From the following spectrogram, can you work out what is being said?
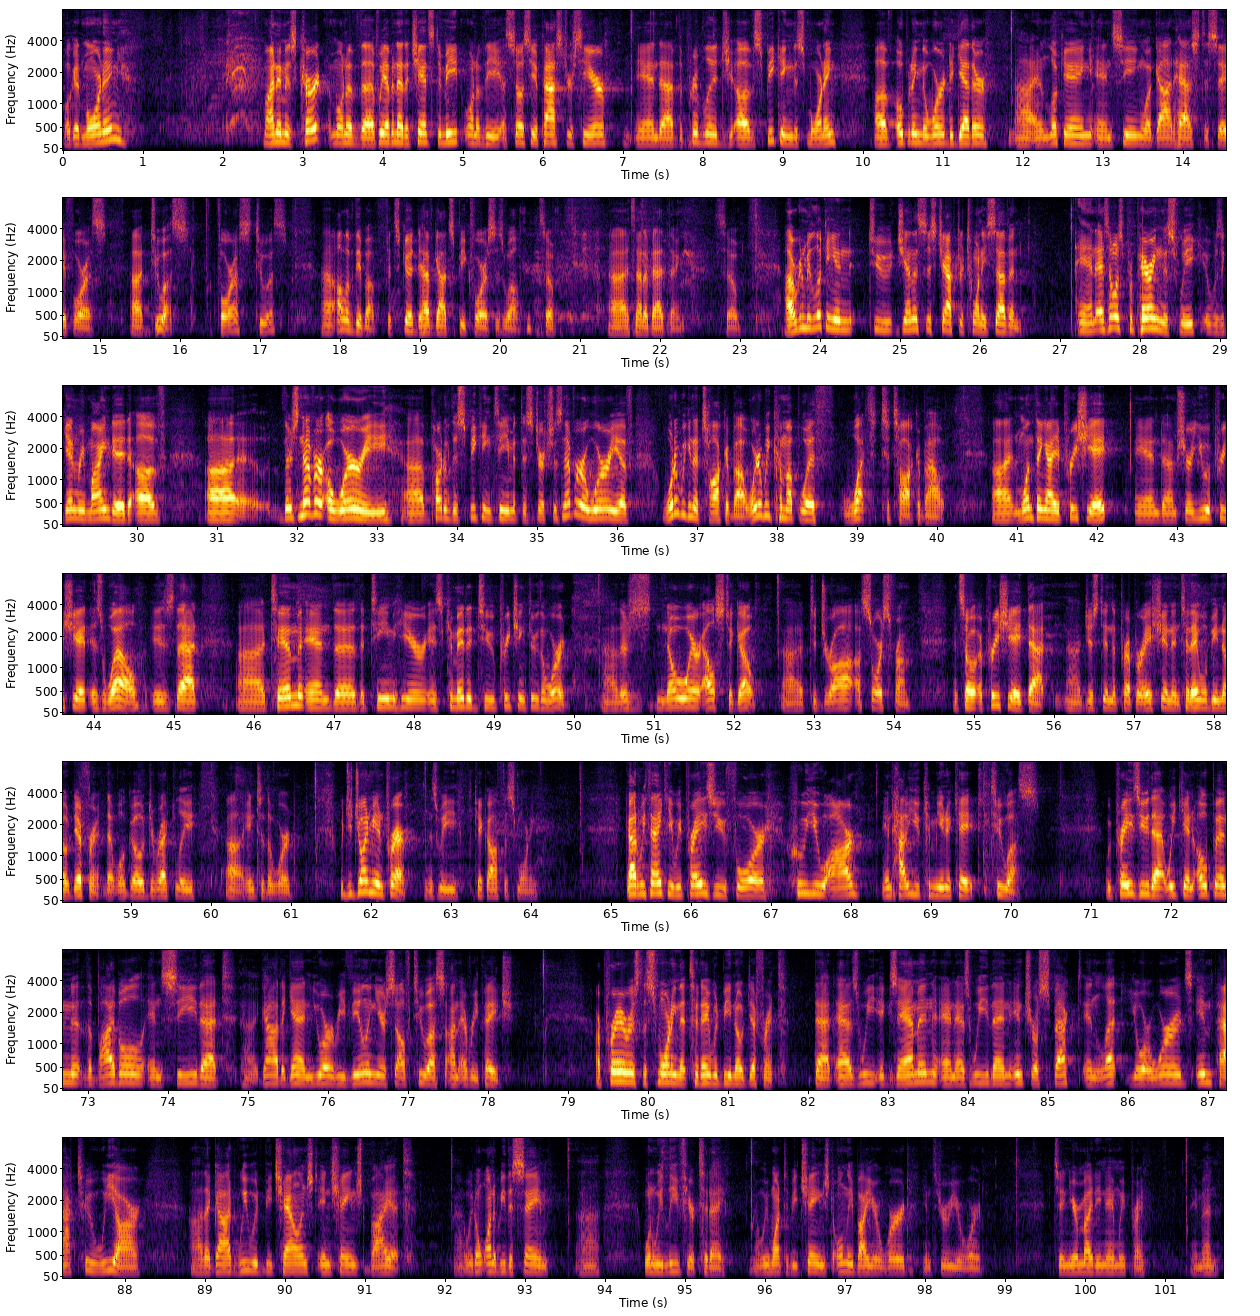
Well, good morning. My name is Kurt. I'm one of the, if we haven't had a chance to meet, one of the associate pastors here, and I have the privilege of speaking this morning, of opening the Word together uh, and looking and seeing what God has to say for us, uh, to us, for us, to us, uh, all of the above. It's good to have God speak for us as well. So uh, it's not a bad thing. So uh, we're going to be looking into Genesis chapter 27. And as I was preparing this week, it was again reminded of uh, there's never a worry, uh, part of the speaking team at this church, there's never a worry of what are we going to talk about? Where do we come up with what to talk about? Uh, and one thing I appreciate, and I'm sure you appreciate as well, is that uh, Tim and the, the team here is committed to preaching through the Word. Uh, there's nowhere else to go uh, to draw a source from. And so appreciate that uh, just in the preparation. And today will be no different, that we'll go directly uh, into the Word. Would you join me in prayer as we kick off this morning? God, we thank you. We praise you for who you are and how you communicate to us. We praise you that we can open the Bible and see that, uh, God, again, you are revealing yourself to us on every page. Our prayer is this morning that today would be no different that as we examine and as we then introspect and let your words impact who we are, uh, that God, we would be challenged and changed by it. Uh, we don't want to be the same uh, when we leave here today. And we want to be changed only by your word and through your word. It's in your mighty name we pray. Amen.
